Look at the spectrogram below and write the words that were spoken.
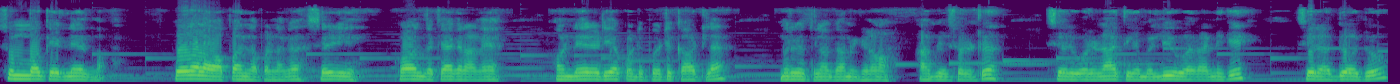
சும்மா கேட்டுனே இருந்தான். ஒரு நாள் அப்பா என்ன பண்ணாங்க சரி குழந்தை கேட்குறானே அவன் நேரடியாக கொண்டு போயிட்டு காட்டில் மிருகத்தெலாம் காமிக்கணும் அப்படின்னு சொல்லிட்டு சரி ஒரு ஞாயிற்றுக்கிழமை லீவ் வர அன்னைக்கு சரி அது அது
